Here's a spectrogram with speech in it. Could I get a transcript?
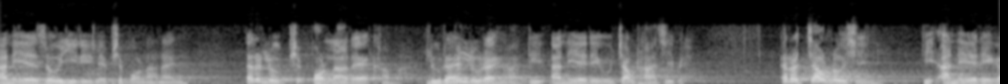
အန္တရာယ်ဆိုးကြီးတွေလည်းဖြစ်ပေါ်လာနိုင်တယ်အဲ့ဒါလို့ဖြစ်ပေါ်လာတဲ့အခါမှာလူတိုင်းလူတိုင်းဟာဒီအန္တရာယ်တွေကိုကြောက်ထားကြည့်ပဲအဲ့တော့ကြောက်လို့ရှိရင်ဒီအန္တရာယ်တွေက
